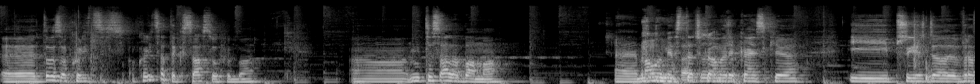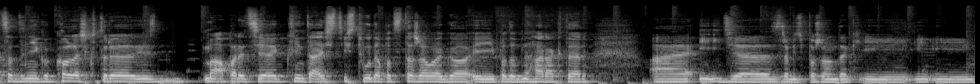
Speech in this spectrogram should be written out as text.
e, to jest okolica, okolica Teksasu chyba. E, to jest Alabama. E, małe miasteczko amerykańskie i przyjeżdża, wraca do niego koleś, który jest, ma aparycję Clint'a Eastwooda podstarzałego i podobny charakter i idzie zrobić porządek i, i, i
